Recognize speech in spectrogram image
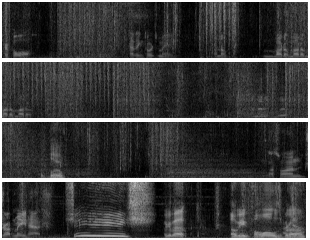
triple wall. Heading towards main. Oh nope. Moto, moto, moto, moto. I'm out of blue. That's blue. Last one. Drop main hatch. Sheesh. Look at that. W calls, bro.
